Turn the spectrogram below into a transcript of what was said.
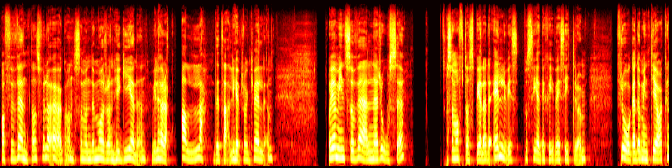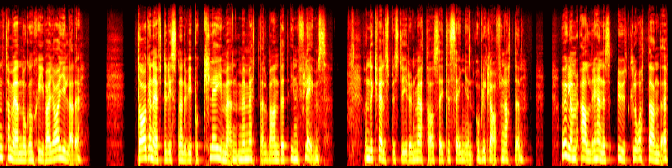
av förväntansfulla ögon som under morgonhygienen ville höra alla detaljer från kvällen. Och jag minns så väl när Rose, som ofta spelade Elvis på CD-skiva i sitt rum, frågade om inte jag kunde ta med någon skiva jag gillade. Dagen efter lyssnade vi på Clayman med metalbandet In Flames, under kvällsbestyren med att ta sig till sängen och bli klar för natten. Och jag glömmer aldrig hennes utlåtande.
